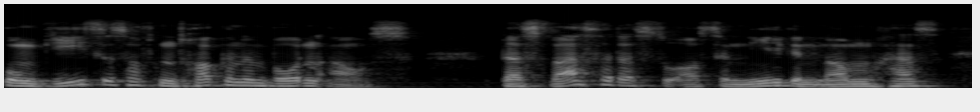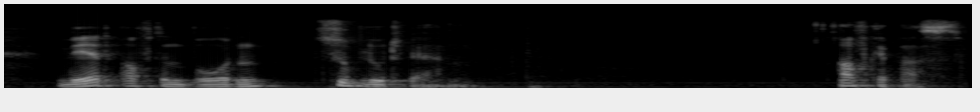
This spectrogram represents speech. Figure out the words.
und gieß es auf den trockenen Boden aus. Das Wasser, das du aus dem Nil genommen hast, wird auf dem Boden zu Blut werden. Aufgepasst.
